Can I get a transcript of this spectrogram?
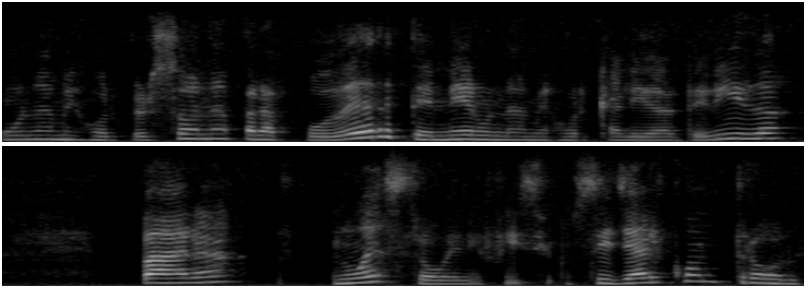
una mejor persona, para poder tener una mejor calidad de vida, para nuestro beneficio. Si ya el control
